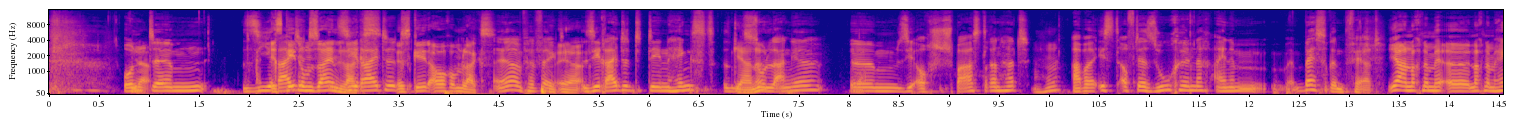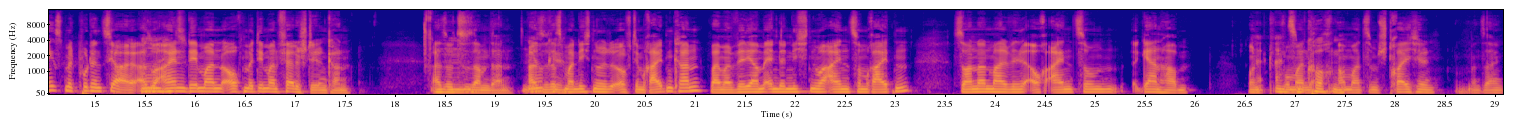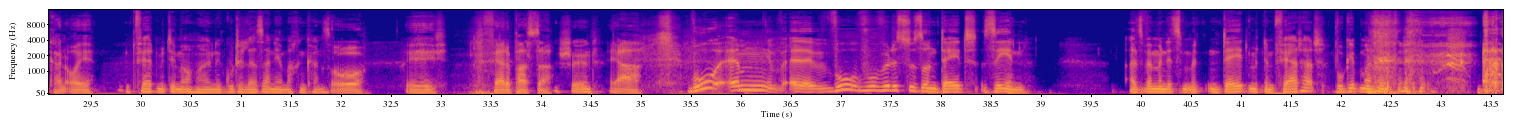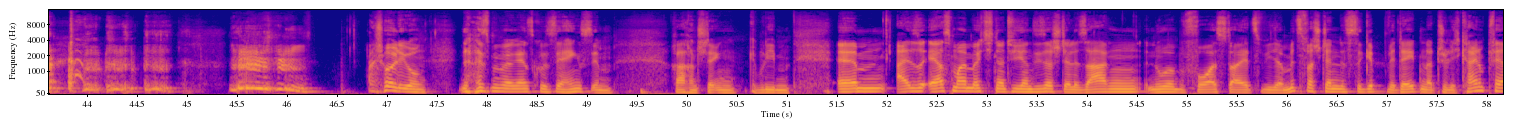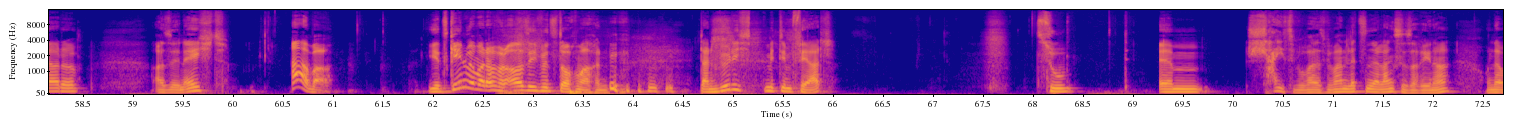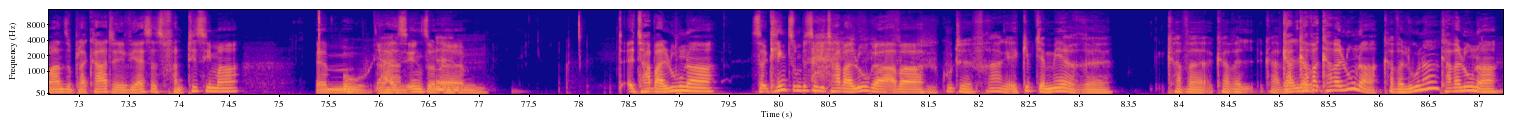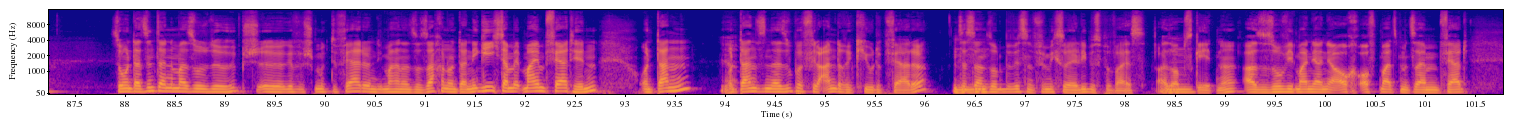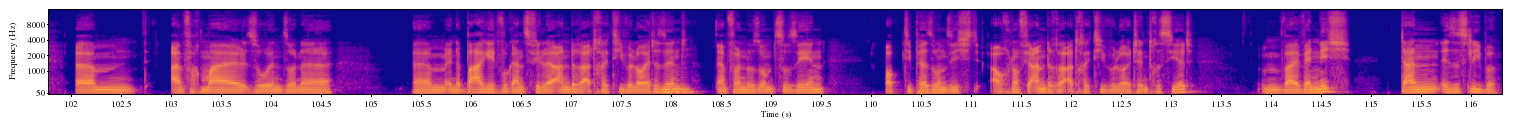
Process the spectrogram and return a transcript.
Und ähm, sie Es reitet, geht um seinen sie Lachs. reitet, es geht auch um Lachs. Ja, perfekt. Ja. Sie reitet den Hengst Gerne. so lange, Ja. ähm, sie auch Spaß dran hat, Mhm. aber ist auf der Suche nach einem besseren Pferd. Ja, nach einem, äh, nach einem Hengst mit Potenzial. Also Mhm. einen, den man auch, mit dem man Pferde stehlen kann. Also zusammen dann. Also, okay. dass man nicht nur auf dem Reiten kann, weil man will ja am Ende nicht nur einen zum Reiten, sondern man will auch einen zum gern haben. Und Einen wo zum man Kochen. auch mal zum Streicheln, wo man sagen kann, oi, Ein Pferd, mit dem man auch mal eine gute Lasagne machen kann. so, ich, Pferdepasta. Schön. Ja. Wo, ähm, äh, wo, wo würdest du so ein Date sehen? Also wenn man jetzt mit ein Date mit einem Pferd hat, wo gibt man hin? Entschuldigung, da ist mir mal ganz kurz der Hengst im Rachen stecken geblieben. Ähm, also erstmal möchte ich natürlich an dieser Stelle sagen, nur bevor es da jetzt wieder Missverständnisse gibt, wir daten natürlich keine Pferde, also in echt. Aber jetzt gehen wir mal davon aus, ich würde es doch machen. Dann würde ich mit dem Pferd zu ähm, Scheiße, wo war das? Wir waren letztens in der Langsys Arena und da waren so Plakate, wie heißt das? Fantissima. Ähm, da ist irgend so eine ähm, äh, Tabaluna. So, klingt so ein bisschen wie Tabaluga, aber gute Frage. Es gibt ja mehrere Cover, Cover, Cavallo- Kava Kavaluna. Cavaluna? So, und da sind dann immer so, so hübsch äh, geschmückte Pferde und die machen dann so Sachen und dann gehe ich da mit meinem Pferd hin und dann, Ja. und dann sind da super viele andere cute Pferde. Das ist dann so ein bisschen für mich so der Liebesbeweis, also ob es geht, ne? Also so wie man ja auch oftmals mit seinem Pferd ähm, einfach mal so in so eine ähm, in eine Bar geht, wo ganz viele andere attraktive Leute sind, einfach nur so um zu sehen, ob die Person sich auch noch für andere attraktive Leute interessiert. Ähm, Weil wenn nicht, dann ist es Liebe.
